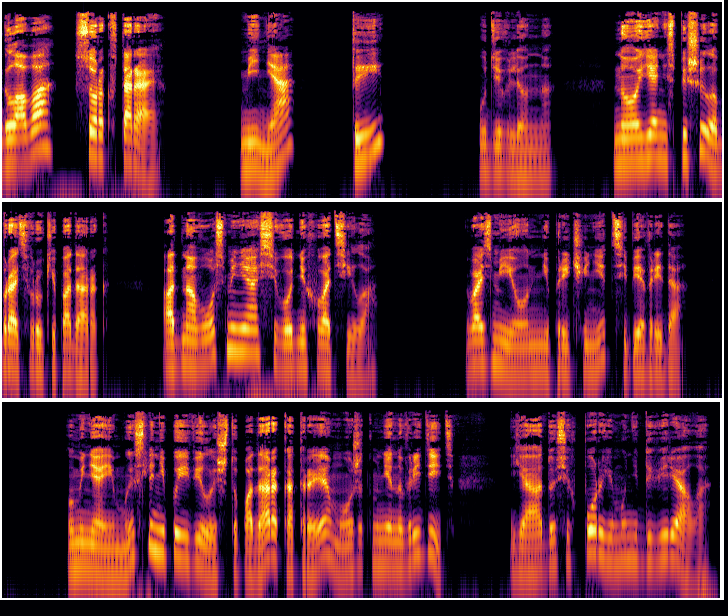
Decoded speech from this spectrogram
Глава 42. «Меня? Ты?» Удивленно. Но я не спешила брать в руки подарок. Одного с меня сегодня хватило. Возьми, он не причинит тебе вреда. У меня и мысли не появилось, что подарок от Рея может мне навредить. Я до сих пор ему не доверяла —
